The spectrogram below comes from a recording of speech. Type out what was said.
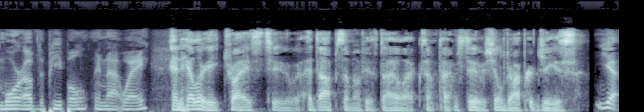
more of the people in that way. And Hillary tries to adopt some of his dialect sometimes too. She'll drop her G's. Yeah.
